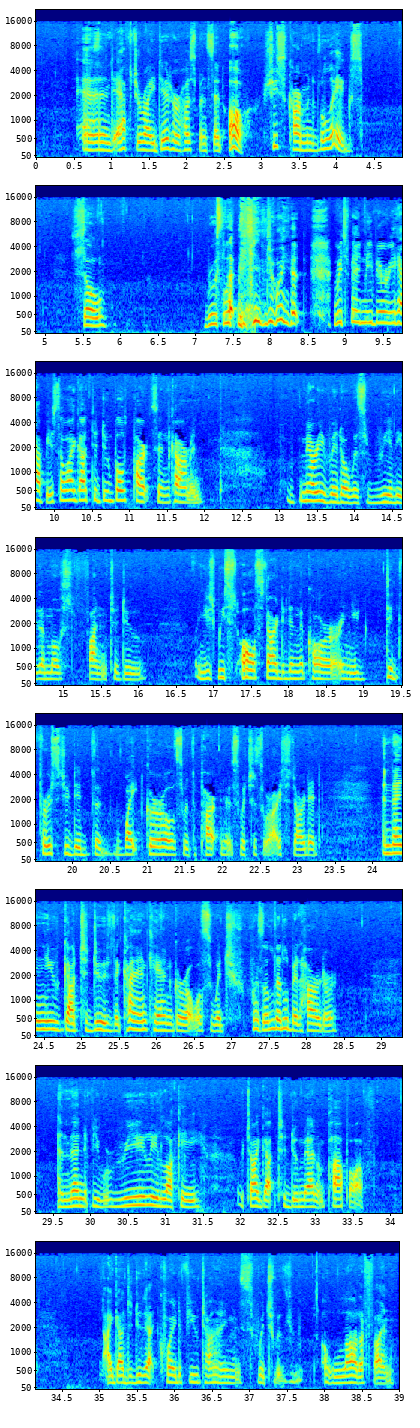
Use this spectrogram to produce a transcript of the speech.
And after I did, her husband said, Oh, she's Carmen of the Legs. So Ruth let me keep doing it, which made me very happy. So I got to do both parts in Carmen. Merry Widow was really the most fun to do. And you, we all started in the corps, and you did first you did the white girls with the partners, which is where I started. And then you got to do the can can girls, which was a little bit harder. And then if you were really lucky, which I got to do Madame Popoff, I got to do that quite a few times, which was a lot of fun.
